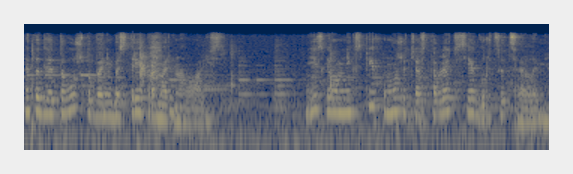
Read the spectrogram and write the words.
Это для того, чтобы они быстрее промариновались. Если вам не к спеху, можете оставлять все огурцы целыми.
